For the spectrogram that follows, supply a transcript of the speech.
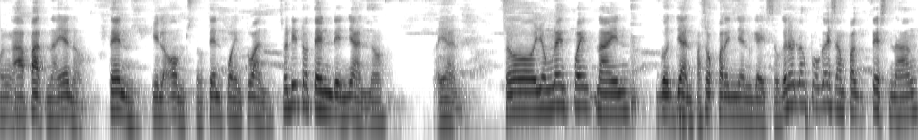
pang-apat na ayan, no? 10 kilo ohms, no? 10.1. So, dito 10 din yan, no? Ayan. So, yung 9.9, good yan. Pasok pa rin yan, guys. So, ganun lang po, guys, ang pag-test ng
